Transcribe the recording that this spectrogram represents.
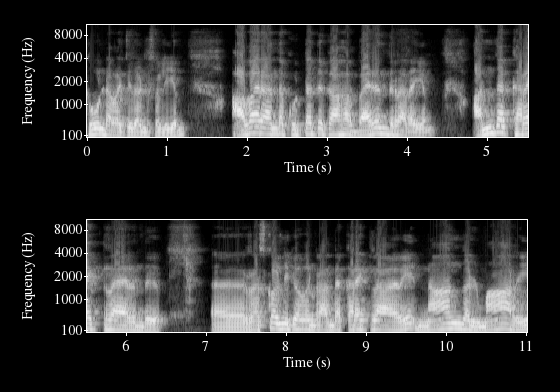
தூண்ட வச்சுதுன்னு சொல்லியும் அவர் அந்த குற்றத்துக்காக வருந்துறதையும் அந்த கரெக்டராக இருந்து ரஸ்கோல்னிகோவ்ன்ற அந்த கரெக்டராகவே நாங்கள் மாறி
